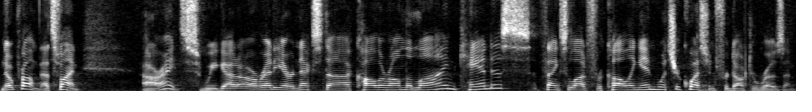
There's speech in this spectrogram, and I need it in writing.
no problem. That's fine. All right, we got already our next uh, caller on the line. Candace, thanks a lot for calling in. What's your question for Dr. Rosen?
